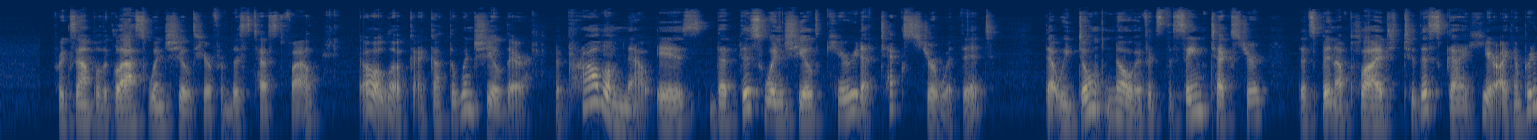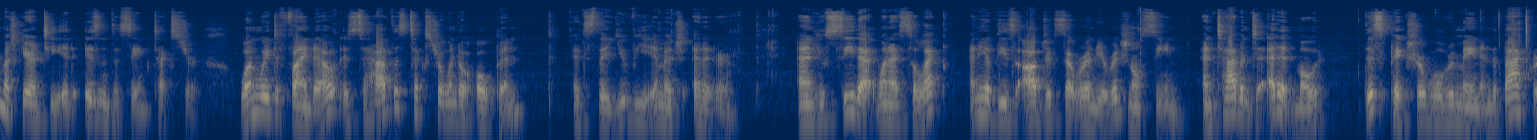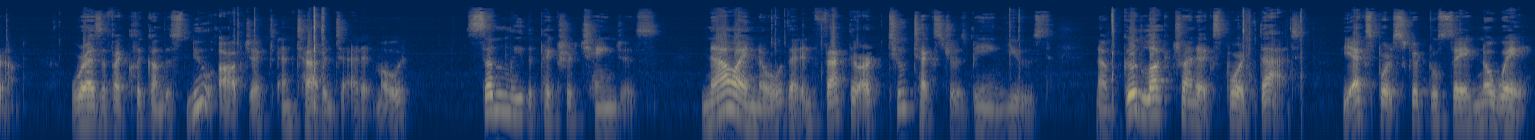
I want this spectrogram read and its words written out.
For example, the glass windshield here from this test file oh look, I got the windshield there. The problem now is that this windshield carried a texture with it that we don't know if it's the same texture that's been applied to this guy here. I can pretty much guarantee it isn't the same texture. One way to find out is to have this texture window open. It's the UV image editor. And you see that when I select any of these objects that were in the original scene and tab into edit mode, this picture will remain in the background. Whereas if I click on this new object and tab into edit mode, suddenly the picture changes. Now I know that in fact there are two textures being used. Now good luck trying to export that. The export script will say no way.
